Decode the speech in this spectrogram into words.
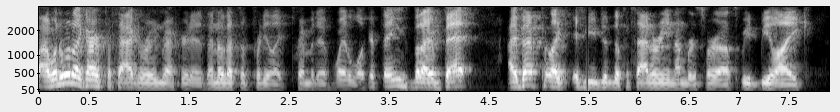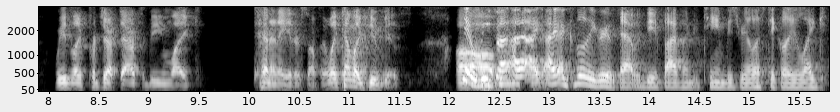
I wonder what like our Pythagorean record is. I know that's a pretty like primitive way to look at things, but I bet I bet like if you did the Pythagorean numbers for us, we'd be like we'd like project out to being like ten and eight or something, like kind of like Duke is. Yeah, um, I, I completely agree with that. Would be a 500 team because realistically, like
